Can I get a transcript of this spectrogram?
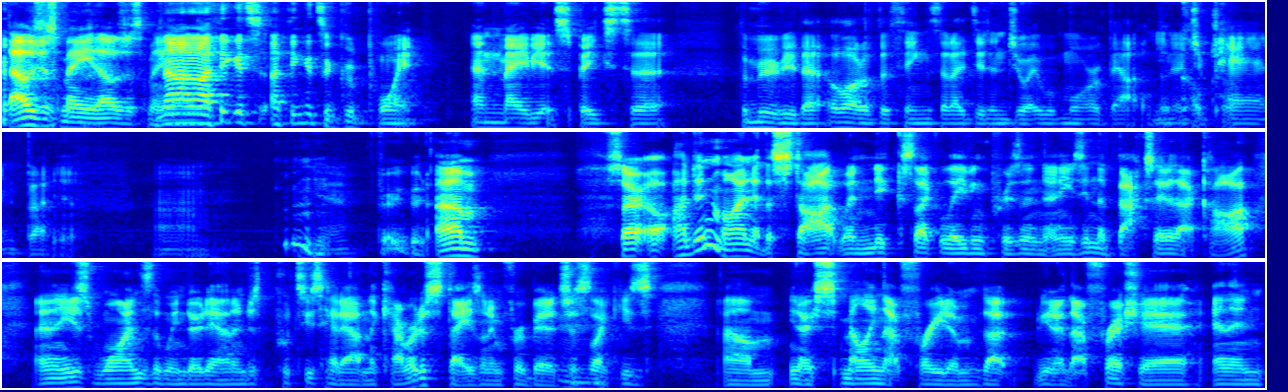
That was just me. That was just me. no, no, I think it's I think it's a good point, and maybe it speaks to the movie that a lot of the things that I did enjoy were more about you The know culture. Japan, but Yeah. um, Hmm. yeah, Very good. Um, so uh, I didn't mind at the start when Nick's like leaving prison and he's in the backseat of that car and he just winds the window down and just puts his head out and the camera just stays on him for a bit. It's just like he's, um, you know, smelling that freedom, that you know, that fresh air, and then,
